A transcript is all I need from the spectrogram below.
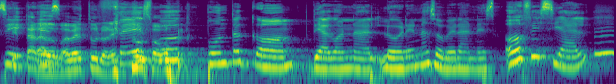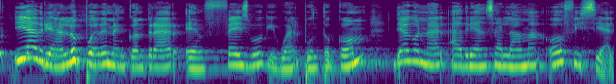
Sí, A ver tú, Lorena, por favor. Facebook.com diagonal Lorena Soberanes oficial y Adrián lo pueden encontrar en Facebook igual.com diagonal Adrián Salama oficial.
